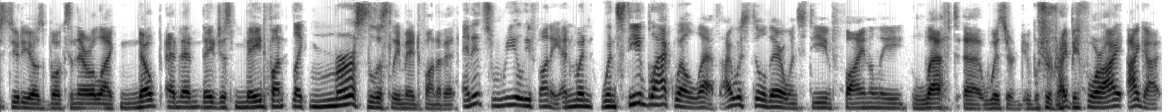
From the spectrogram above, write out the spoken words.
Studios books and they were like, nope. And then they just made fun, like mercilessly made fun of it. And it's really funny. And when, when Steve Blackwell left, I was still there when Steve finally left uh, Wizard, which was right before I, I got,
